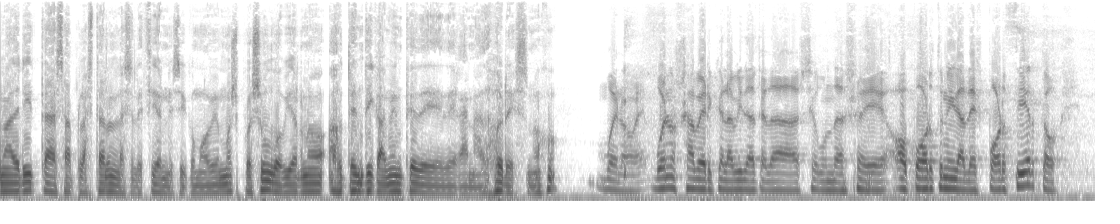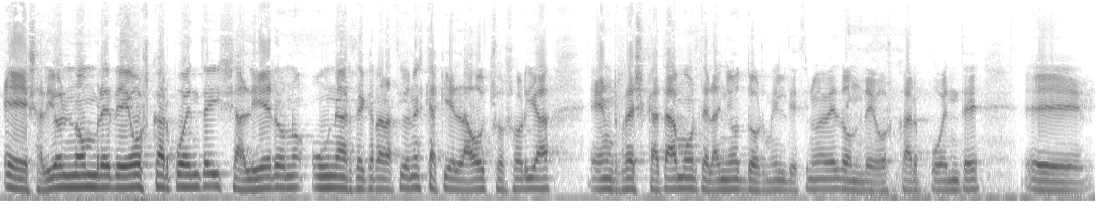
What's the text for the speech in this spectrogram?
Madrid tras aplastar en las elecciones y como vemos, pues un gobierno auténticamente de, ganadores, ¿no? Bueno, eh, bueno saber que la vida te da segundas eh, oportunidades. Por cierto, eh, salió el nombre de Óscar Puente y salieron unas declaraciones que aquí en la 8 Soria en rescatamos del año 2019, donde Óscar Puente eh,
